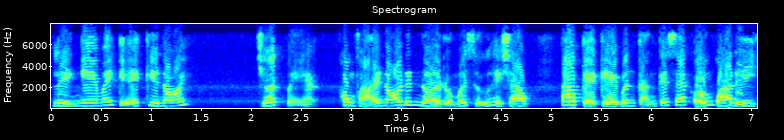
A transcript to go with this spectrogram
Liền nghe mấy kẻ kia nói, chết mẹ, không phải nói đến nơi rồi mới xử hay sao, tao kè kè bên cạnh cái xác ớn quá đi.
